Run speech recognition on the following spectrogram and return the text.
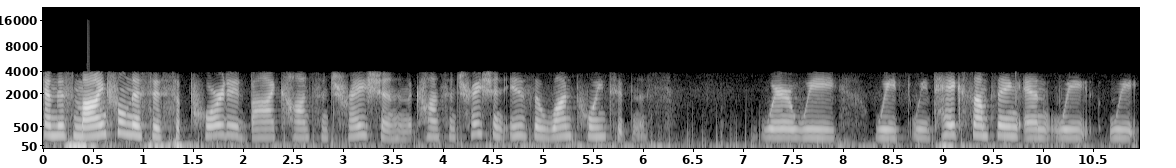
And this mindfulness is supported by concentration, and the concentration is the one pointedness, where we we we take something and we we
